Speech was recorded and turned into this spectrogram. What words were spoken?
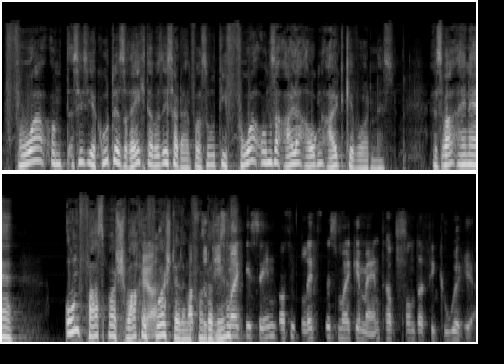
vor, und das ist ihr gutes Recht, aber es ist halt einfach so, die vor unser aller Augen alt geworden ist. Es war eine unfassbar schwache ja. Vorstellung Hast von der Venus. Hast du diesmal gesehen, was ich letztes Mal gemeint habe von der Figur her?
